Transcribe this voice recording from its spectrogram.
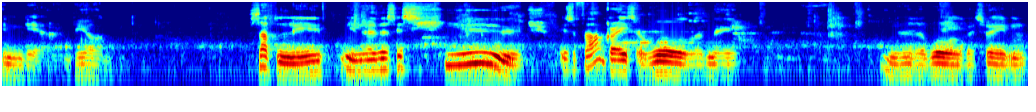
India and beyond. Suddenly, you know, there's this huge, it's a far greater wall than the, you know, the wall between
